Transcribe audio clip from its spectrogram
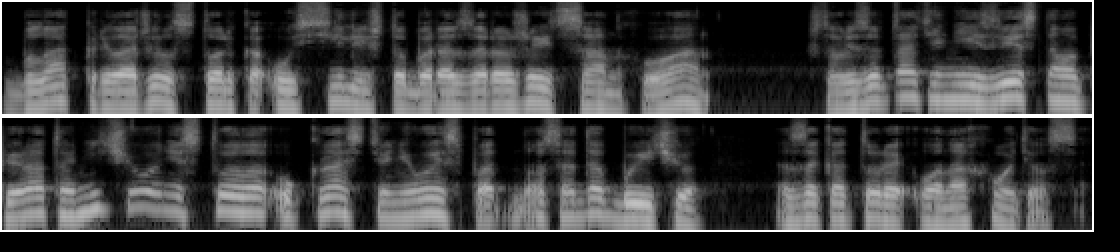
Блад приложил столько усилий, чтобы разоружить Сан-Хуан, что в результате неизвестному пирату ничего не стоило украсть у него из-под носа добычу, за которой он охотился.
